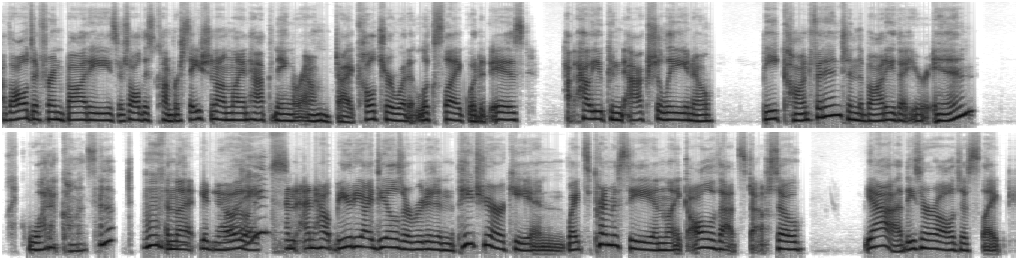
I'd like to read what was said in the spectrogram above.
of all different bodies. There's all this conversation online happening around diet culture, what it looks like, what it is, how you can actually, you know, be confident in the body that you're in. Like what a concept. And that, you know, like, and, and how beauty ideals are rooted in the patriarchy and white supremacy and like all of that stuff. So yeah, these are all just like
